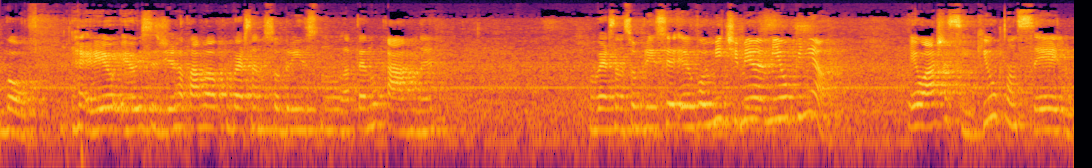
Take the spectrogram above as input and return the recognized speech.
Bom, eu, eu esses dias já estava conversando sobre isso no- até no carro, né? Conversando sobre isso, eu vou emitir minha, minha opinião. Eu acho assim que o Conselho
